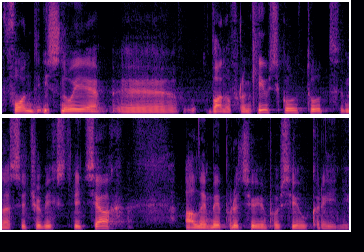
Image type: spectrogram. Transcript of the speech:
фонд існує е, в Івано-Франківську, тут на Січових стрільцях, але ми працюємо по всій Україні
